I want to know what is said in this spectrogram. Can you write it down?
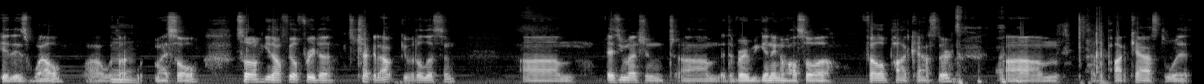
"It Is Well." uh, with, mm. our, with, my soul. So you know, feel free to, to check it out, give it a listen. Um, as you mentioned um, at the very beginning, I'm also a fellow podcaster. um, I have a podcast with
